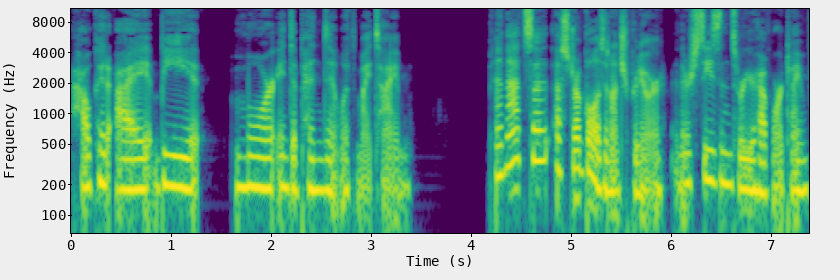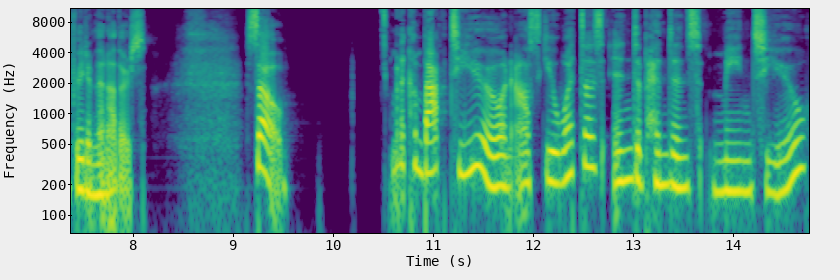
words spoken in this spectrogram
How could I be more independent with my time? And that's a, a struggle as an entrepreneur. And there's seasons where you have more time freedom than others. So I'm going to come back to you and ask you, what does independence mean to you?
